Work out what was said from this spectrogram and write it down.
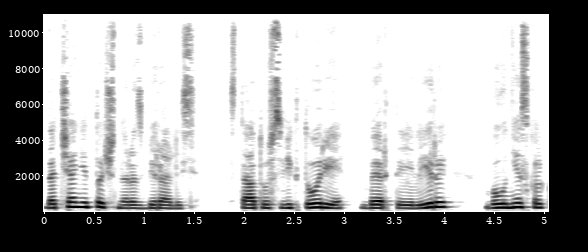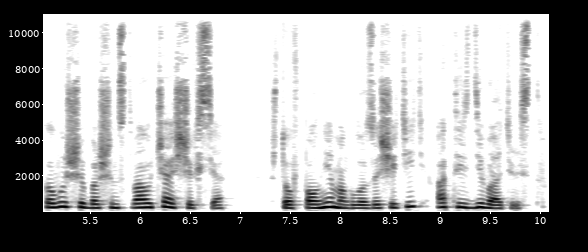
датчане точно разбирались. Статус Виктории, Берты и Лиры был несколько выше большинства учащихся, что вполне могло защитить от издевательств.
